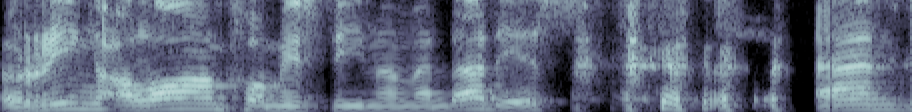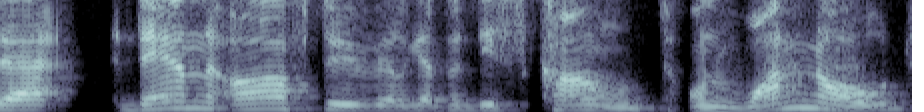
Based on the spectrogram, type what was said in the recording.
a ring alarm for me, Stephen, when that is. and uh, then after you will get a discount on one node,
